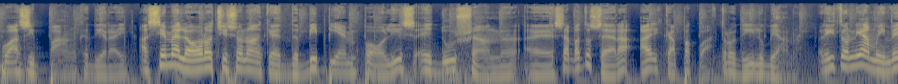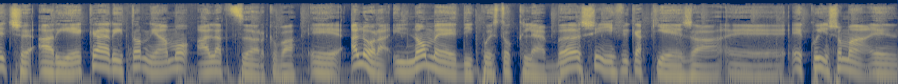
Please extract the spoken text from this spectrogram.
quasi punk, direi. Assieme a loro ci sono anche The BPM Police e Dushan, eh, sabato sera al K4 di Lubiana. Ritorniamo invece a Rieca, ritorniamo alla Zerkva. E allora il nome di questo club significa chiesa e, e qui insomma eh,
